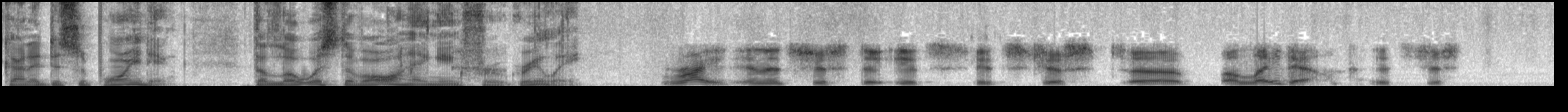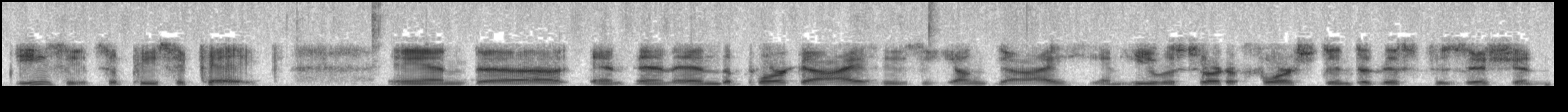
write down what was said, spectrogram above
kind of disappointing. The lowest of all hanging fruit, really. Right, and it's just it's it's just uh, a laydown. It's just easy. It's a piece of cake, and uh, and and and the poor guy, he's a young guy, and he was sort of forced into this position.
